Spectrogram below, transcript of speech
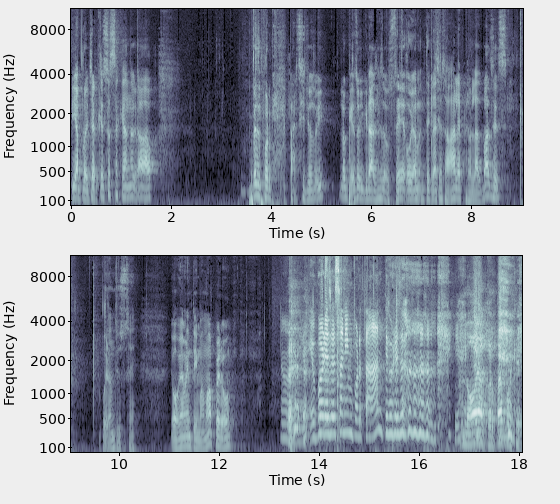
Y aprovechar que esto está quedando grabado. Pues porque, parce, yo soy lo que soy gracias a usted, obviamente gracias a Vale, pero las bases fueron de usted. Obviamente mi mamá, pero Ay, por eso es tan importante, por eso. No voy a cortar porque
